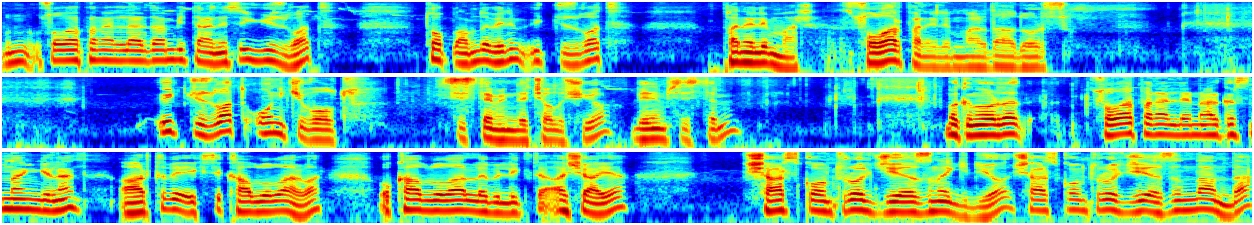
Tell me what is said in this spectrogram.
Bunun solar panellerden bir tanesi 100 watt. Toplamda benim 300 watt panelim var. Solar panelim var daha doğrusu. 300 watt 12 volt sisteminde çalışıyor benim sistemim. Bakın orada solar panellerin arkasından gelen artı ve eksi kablolar var. O kablolarla birlikte aşağıya şarj kontrol cihazına gidiyor. Şarj kontrol cihazından da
